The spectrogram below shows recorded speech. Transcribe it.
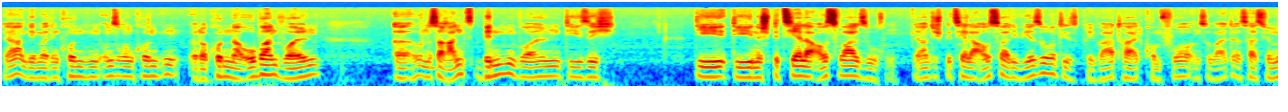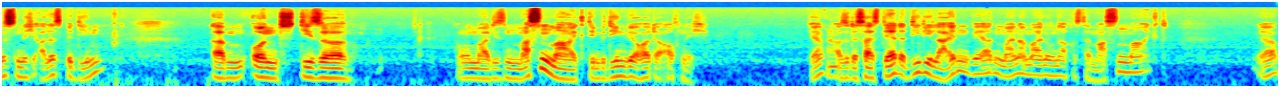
ja, in dem wir den Kunden, unseren Kunden oder Kunden erobern wollen, äh, uns heranbinden wollen, die sich die, die eine spezielle Auswahl suchen. Ja, und die spezielle Auswahl, die wir suchen, dieses Privatheit, Komfort und so weiter. Das heißt, wir müssen nicht alles bedienen. Ähm, und diese, sagen wir mal, diesen Massenmarkt, den bedienen wir heute auch nicht. Ja, ja. also das heißt, der, die, die leiden werden, meiner Meinung nach, ist der Massenmarkt. Ja,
